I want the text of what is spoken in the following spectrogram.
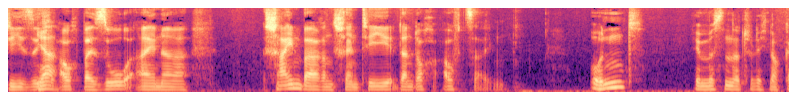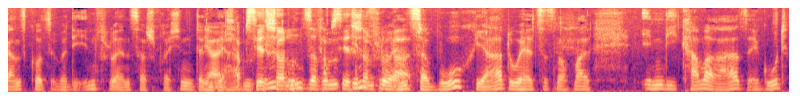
die sich ja. auch bei so einer scheinbaren Chanté dann doch aufzeigen. Und wir müssen natürlich noch ganz kurz über die Influencer sprechen, denn ja, wir haben in schon, unserem Influencer-Buch, ja, du hältst es nochmal in die Kamera, sehr gut.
